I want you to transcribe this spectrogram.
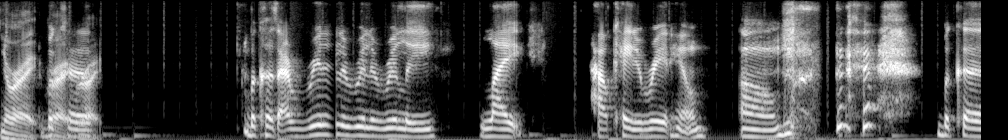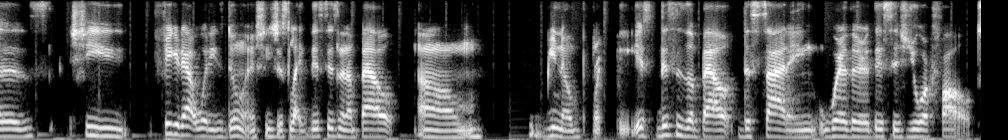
Right, right, right. because I really, really, really like how Katie read him. Um, because she figured out what he's doing. She's just like, this isn't about, um, you know, it's this is about deciding whether this is your fault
